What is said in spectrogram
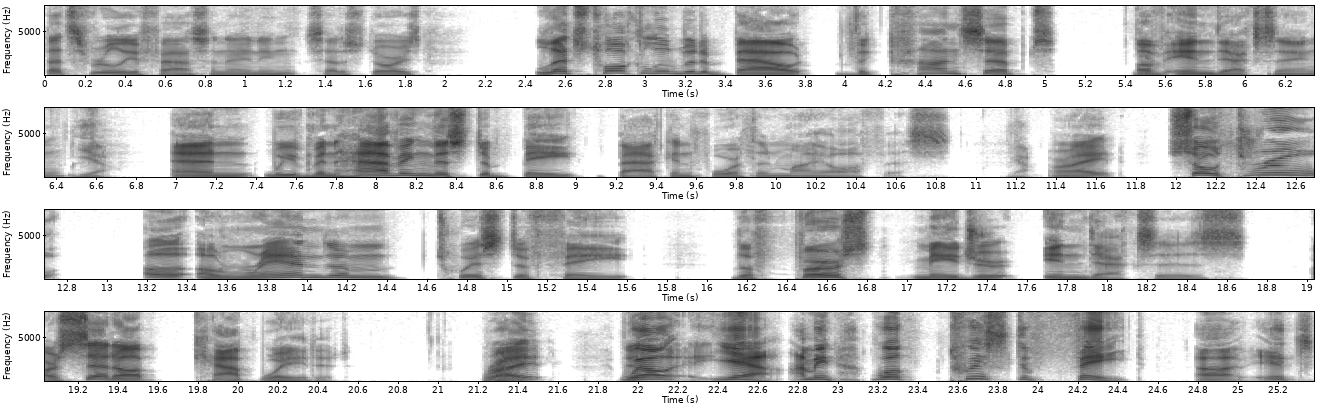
that's really a fascinating set of stories. Let's talk a little bit about the concept of indexing. Yeah. And we've been having this debate back and forth in my office. Yeah. All right. So through a, a random twist of fate, the first major indexes are set up cap weighted. Right? Right. Well, yeah. I mean, well, twist of fate. Uh, it's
